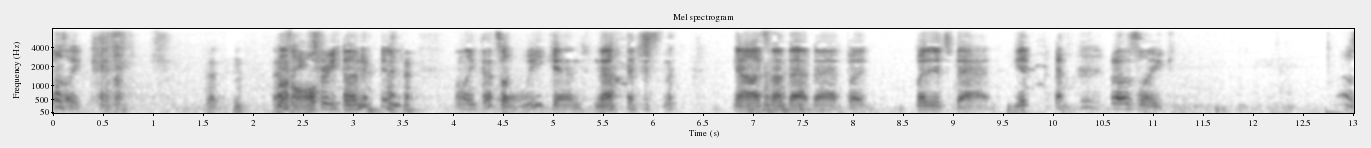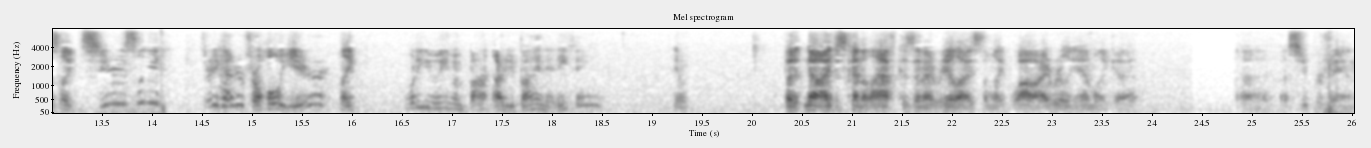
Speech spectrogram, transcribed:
I was like, that that's like all. three hundred. I'm like that's a weekend. No, just no, it's not that bad, but but it's bad. Yeah. but I was like, I was like, seriously, three hundred for a whole year? Like, what are you even buy? Are you buying anything? You know. But no, I just kind of laughed because then I realized I'm like, wow, I really am like a a, a super fan.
